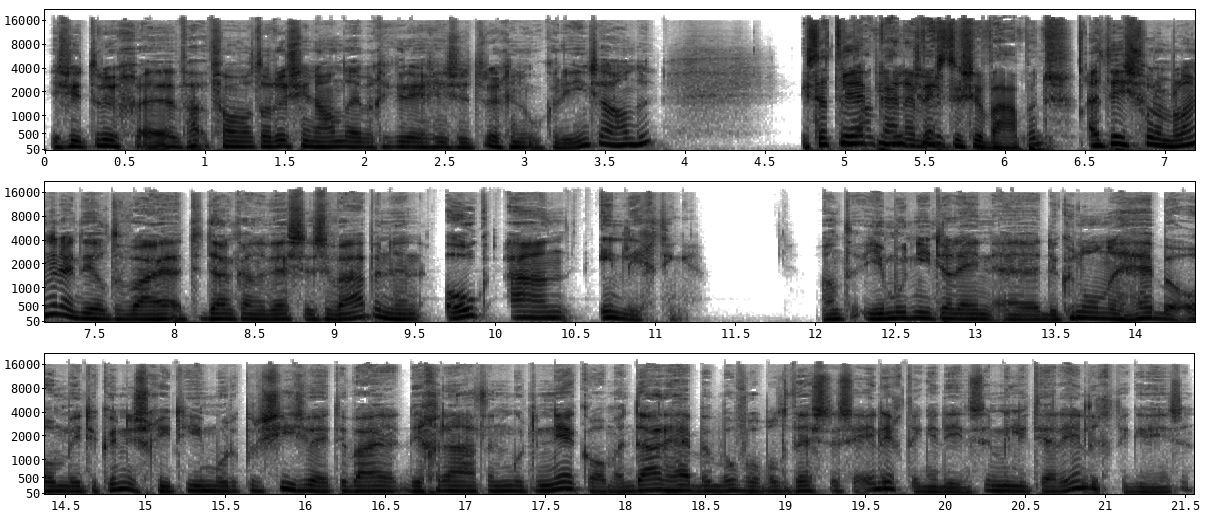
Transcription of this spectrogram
is weer terug, van wat de Russen in handen hebben gekregen, is weer terug in de Oekraïnse handen. Is dat te danken aan de westerse wapens? Het is voor een belangrijk deel te, te danken aan de westerse wapens en ook aan inlichtingen. Want je moet niet alleen uh, de kanonnen hebben om mee te kunnen schieten, je moet ook precies weten waar de graten moeten neerkomen. En daar hebben bijvoorbeeld westerse inlichtingendiensten, militaire inlichtingendiensten,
